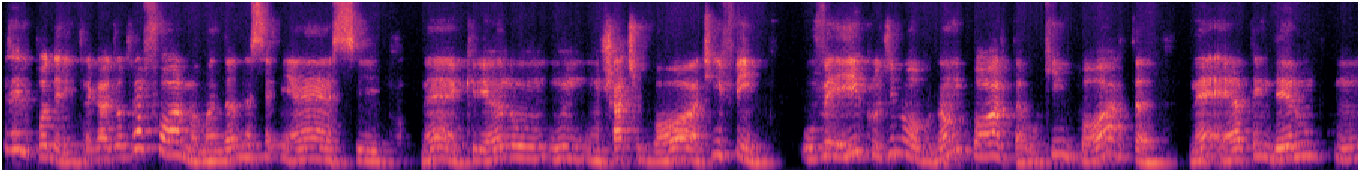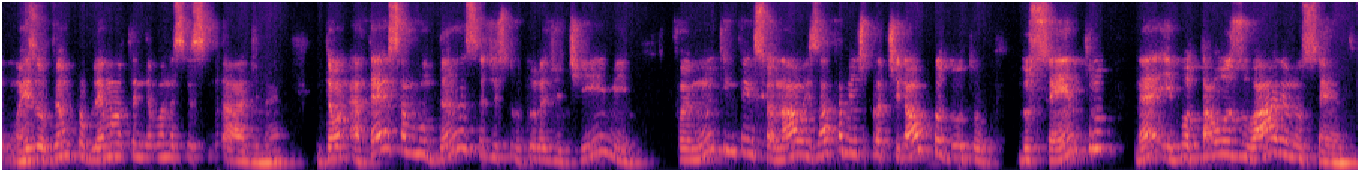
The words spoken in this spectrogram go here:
mas ele poderia entregar de outra forma, mandando SMS, né, criando um, um, um chatbot, enfim, o veículo, de novo, não importa. O que importa né, é atender um, um, resolver um problema ou atender uma necessidade. Né? Então, até essa mudança de estrutura de time foi muito intencional exatamente para tirar o produto do centro né, e botar o usuário no centro.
